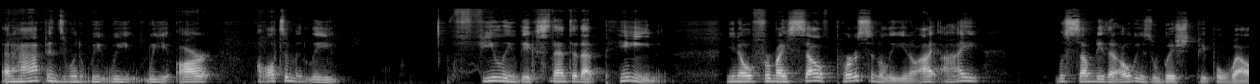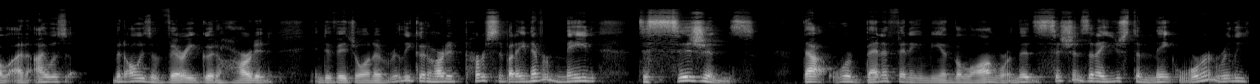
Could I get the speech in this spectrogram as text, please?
That happens when we, we, we are ultimately feeling the extent of that pain. You know, for myself personally, you know, I, I was somebody that always wished people well, and I was been always a very good hearted individual and a really good hearted person, but I never made decisions that were benefiting me in the long run. The decisions that I used to make weren't really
